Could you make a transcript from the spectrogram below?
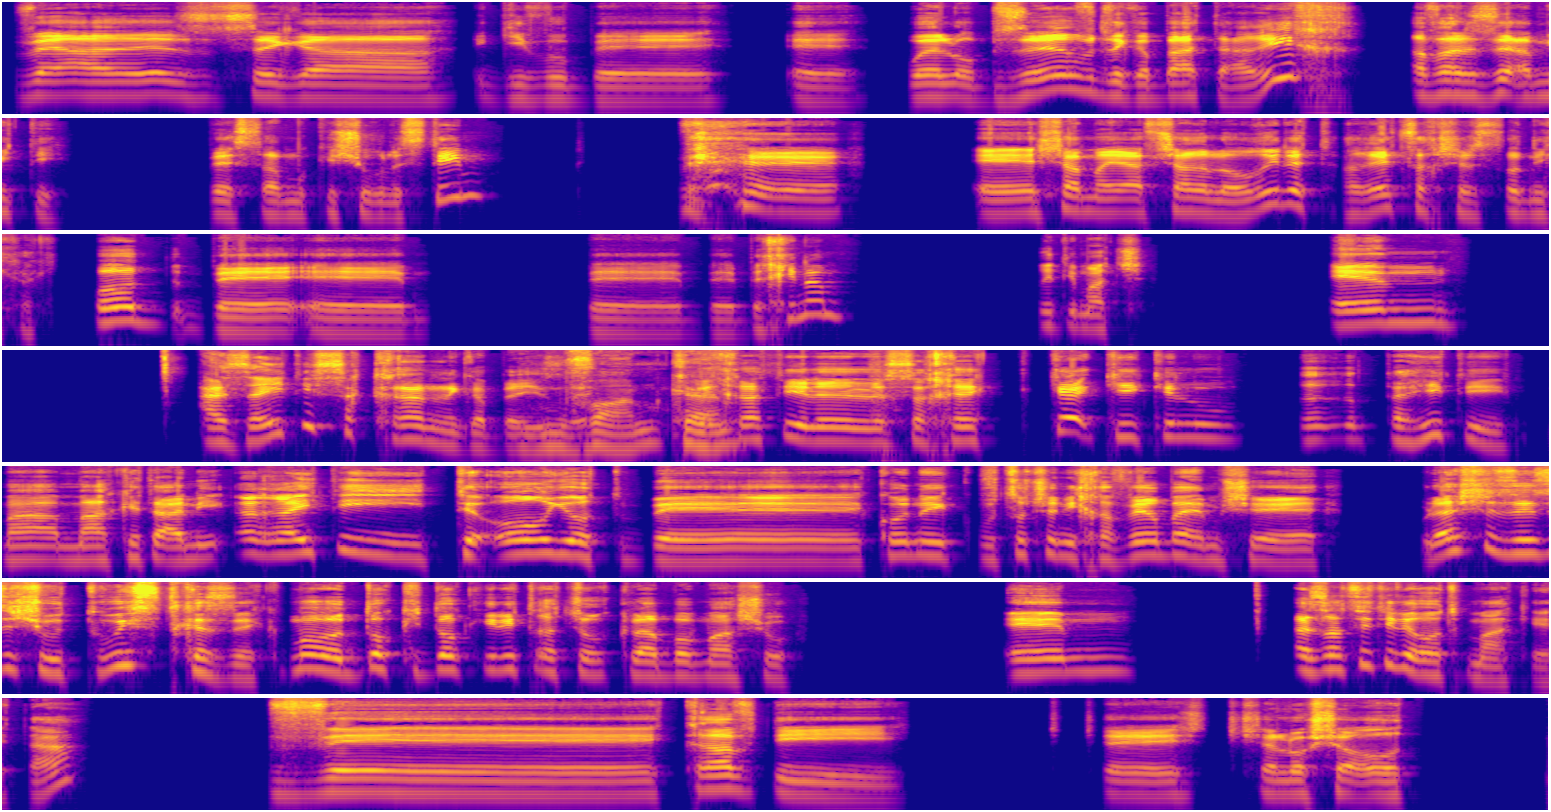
ואז סגה הגיבו ב well observed לגבי התאריך אבל זה אמיתי ושמו קישור ל Steam ושם היה אפשר להוריד את הרצח של סוניק הקיפוד בחינם. pretty much. אז הייתי סקרן לגבי זה. מובן, כן. החלטתי לשחק, כן, כי כאילו תהיתי מה, מה הקטע, אני ראיתי תיאוריות בכל מיני קבוצות שאני חבר בהם שאולי יש איזה איזשהו טוויסט כזה, כמו Doki Doki Literature Club או משהו. אז רציתי לראות מה הקטע, וקרבתי שלוש שעות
